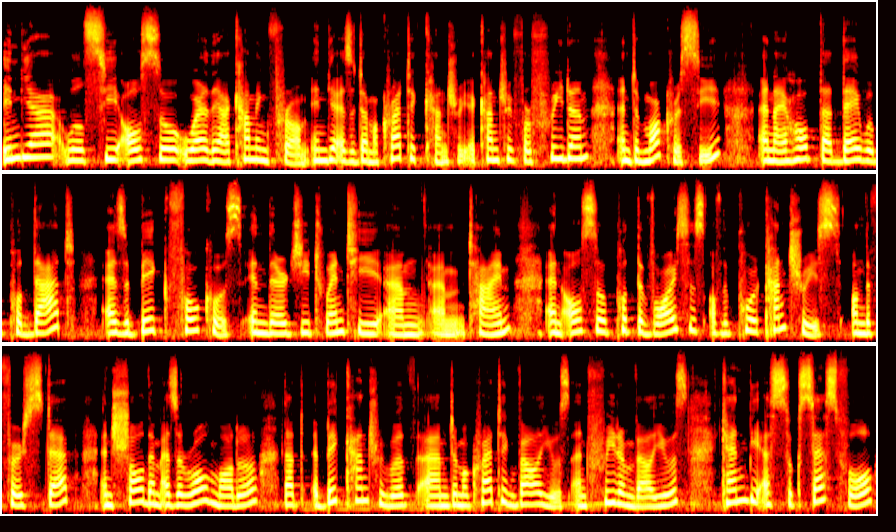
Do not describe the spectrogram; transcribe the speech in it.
India will see also where they are coming from. India is a democratic country, a country for freedom and democracy. And I hope that they will put that as a big focus in their G20 um, um, time and also put the voices of the poor countries on the first step and show them as a role model that a big country with um, democratic values and freedom values can be as successful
